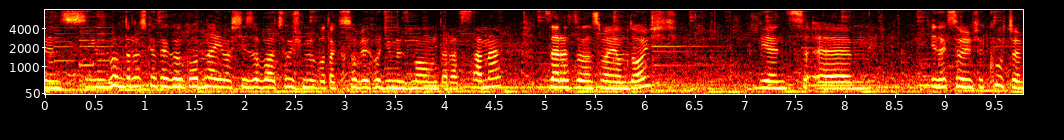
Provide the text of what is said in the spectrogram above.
Więc już byłam troszkę tego głodna i właśnie zobaczyłyśmy, bo tak sobie chodzimy z mamą teraz same. Zaraz do nas mają dojść, więc em, i tak sobie myślę, kurczę,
